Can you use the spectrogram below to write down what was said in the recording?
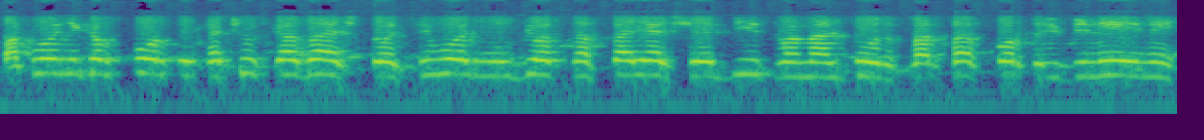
поклонников спорта. И хочу сказать, что сегодня идет настоящая битва на льду Дворца спорта юбилейный.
